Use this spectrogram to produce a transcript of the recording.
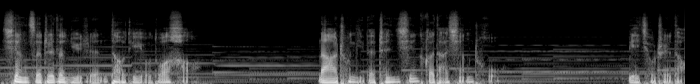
性子直的女人到底有多好？拿出你的真心和她相处，你就知道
